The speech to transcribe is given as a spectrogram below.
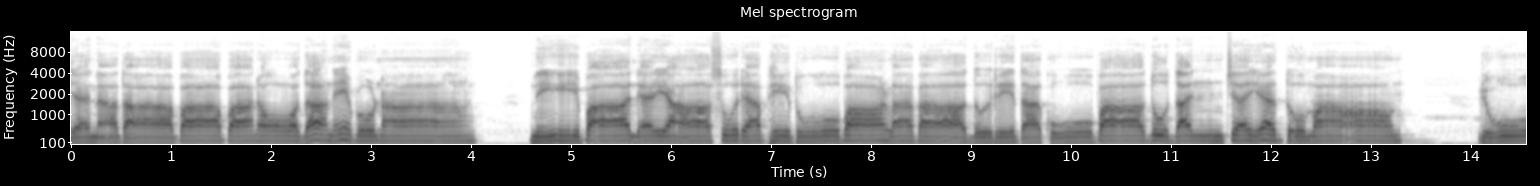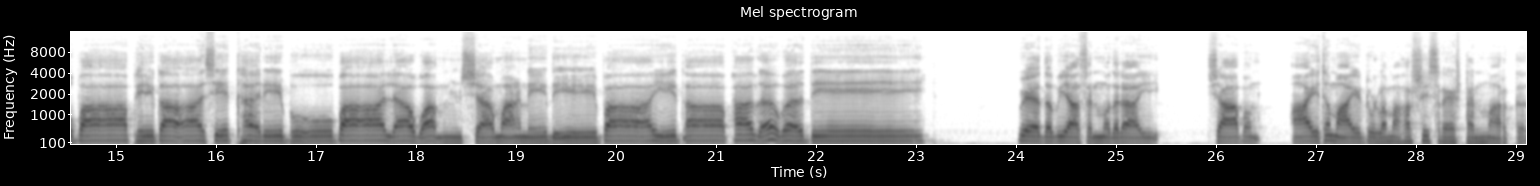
ജനതാ പാപനോദ നിപുണ നീപാലയാസുരഭിതൂപാളകാ ദുരിതകൂപാദുദഞ്ചയതു മാം രൂപാഭികാശിഖരി ഭൂപാലവംശമണിദീപായിത ഭഗവതി വേദവ്യാസൻ മുതലായി ശാപം ആയുധമായിട്ടുള്ള മഹർഷി ശ്രേഷ്ഠന്മാർക്ക്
